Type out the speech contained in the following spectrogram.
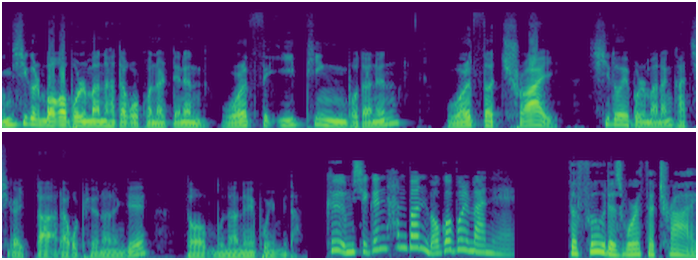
음식을 먹어볼 만하다고 권할 때는 worth eating 보다는 worth a try, 시도해 볼 만한 가치가 있다 라고 표현하는 게 더 무난해 보입니다. 그 음식은 한번 먹어볼 만해. the food is worth a try,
